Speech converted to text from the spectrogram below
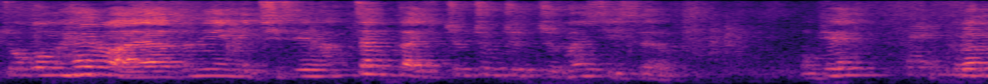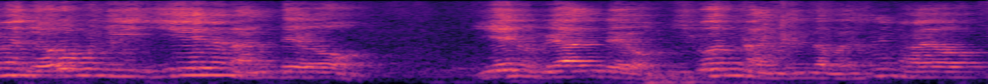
조금 해놔야 선생님이 지수의 확장까지 쭉쭉쭉쭉 할 수 있어요. 오케이? 네. 그러면 여러분이 이해는 안 돼요. 이해는 왜 안 돼요? 이건 안 된단 말이에요. 선생님 봐요.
